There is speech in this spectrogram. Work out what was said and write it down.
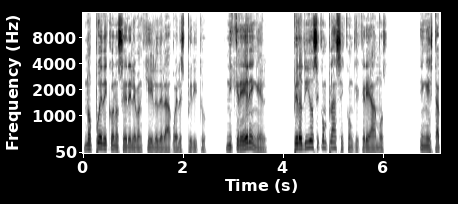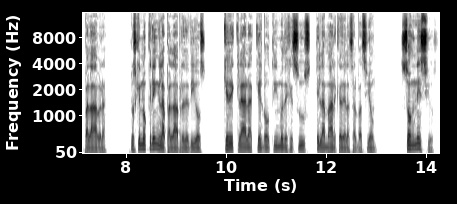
no puede conocer el Evangelio del agua y el Espíritu, ni creer en él. Pero Dios se complace con que creamos en esta palabra. Los que no creen en la palabra de Dios, que declara que el bautismo de Jesús es la marca de la salvación, son necios.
